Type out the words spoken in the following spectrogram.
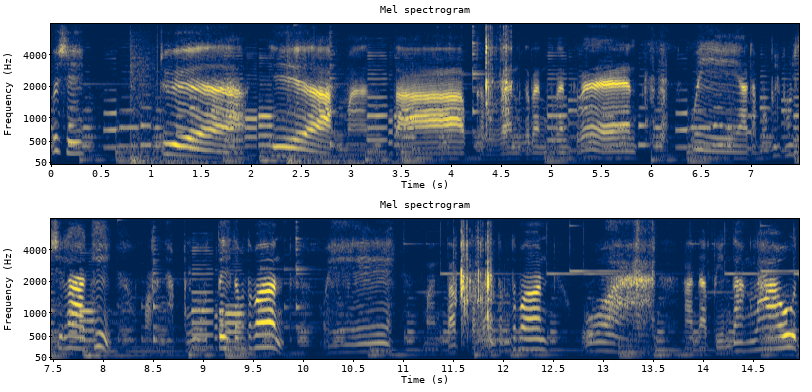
besi. Dia, iya, mantap. Keren, keren, keren, keren. Wih, ada mobil polisi lagi. Warnanya putih, teman-teman. Wih, mantap, keren, teman-teman. Wah, ada bintang laut.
